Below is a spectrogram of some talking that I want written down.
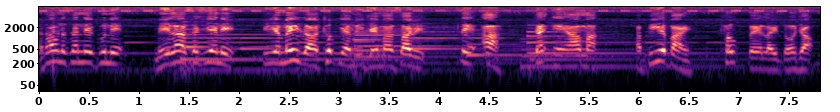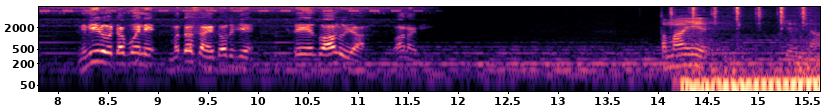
2022ခုနှစ်မေလ17ရက်နေ့ပြည်ရမိတ်စာထုတ်ပြန်ပြီးချိန်မှာစပြီးသင်အားတက်အင်အားမှအပြီးအပိုင်ထုတ်ပယ်လိုက်တော့ကြောင့် မိမိတို့တပ်ဖွဲ့နှင့်မသက်ဆိုင်တော့သဖြင့်တင်သွားလို့ရသွားနိုင်ပြီတမိုင်းရဲ့ကျေညာ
